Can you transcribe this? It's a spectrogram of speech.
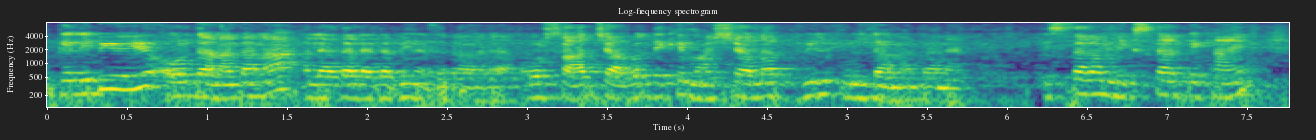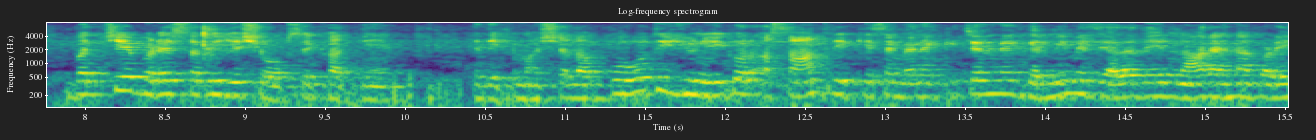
गली भी हुई है और दाना दाना अलहदा अलहदा भी नज़र आ रहा है। और साथ चावल देखे, माशाल्लाह, बिल्कुल दाना दाना है। इस तरह मिक्स करके खाएँ। बच्चे, बड़े सभी ये शौक से खाते हैं। ये देखिए माशाल्लाह, बहुत ही यूनिक और आसान तरीके से मैंने किचन में गर्मी में ज़्यादा देर ना रहना पड़े।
